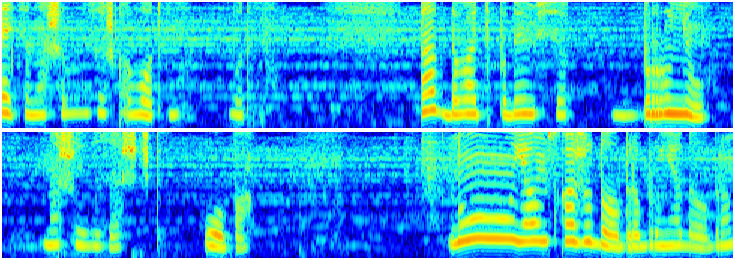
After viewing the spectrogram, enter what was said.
Де ця наша визашка? Вот вона. Вот вона. Так, давайте подивимося броню нашої визашечки. Опа. Ну, я вам скажу добре, броня добра.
